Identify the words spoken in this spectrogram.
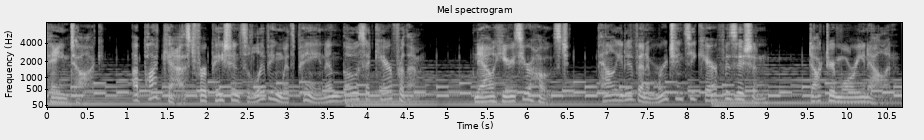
Pain Talk, a podcast for patients living with pain and those that care for them. Now, here's your host, palliative and emergency care physician, Dr. Maureen Allen.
